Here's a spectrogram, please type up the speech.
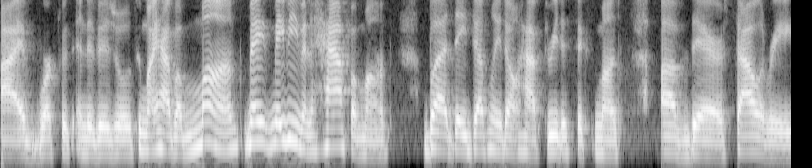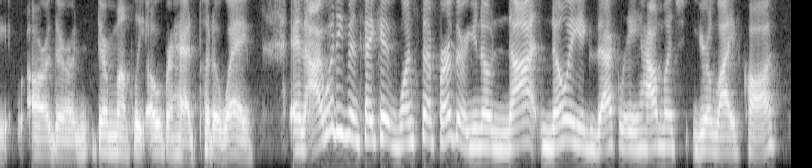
I've worked with individuals who might have a month, maybe even half a month, but they definitely don't have three to six months of their salary or their their monthly overhead put away. And I would even take it one step further. You know, not knowing exactly how much your life costs.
